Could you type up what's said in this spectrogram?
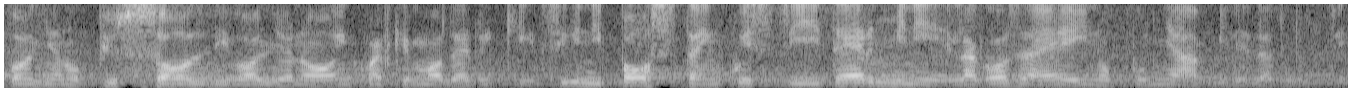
vogliono più soldi, vogliono in qualche modo arricchirsi, quindi posta in questi termini la cosa è inoppugnabile da tutti.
